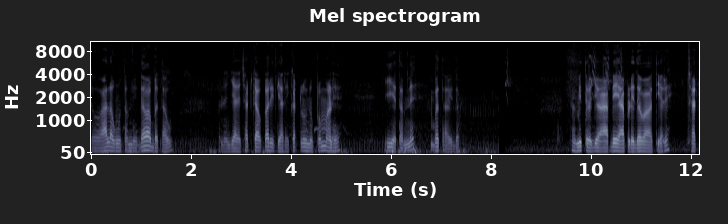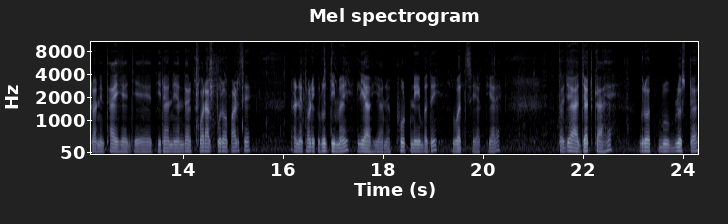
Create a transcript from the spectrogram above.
તો હાલો હું તમને દવા બતાવું. અને જ્યારે છંટકાવ કરી ત્યારે કેટલુંનું પ્રમાણ છે એ તમને બતાવી દઉં. તો મિત્રો, જો આ બે આપણે દવા અત્યારે છાંટવાની થાય છે, જે જીરાની અંદર ખોરાક પૂરો પાડશે અને થોડીક વૃદ્ધિમાં આવીએ અને ફૂટને એ બધી વધશે અત્યારે. તો જે આ ઝટકા છે ગ્રોથ બ્લૂસ્ટર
